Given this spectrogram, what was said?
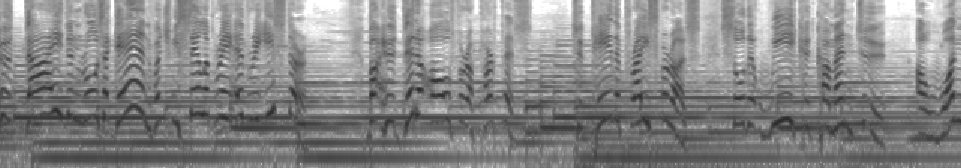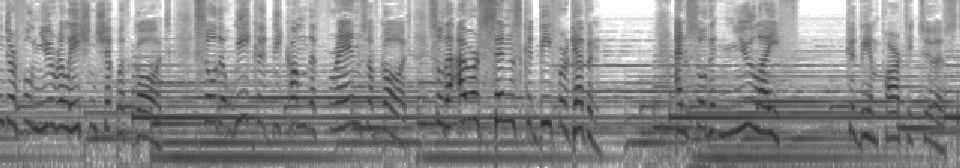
who died and rose again, which we celebrate every Easter, but who did it all for a purpose to pay the price for us so that we could come into a wonderful new relationship with God so that we could become the friends of God, so that our sins could be forgiven, and so that new life could be imparted to us,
